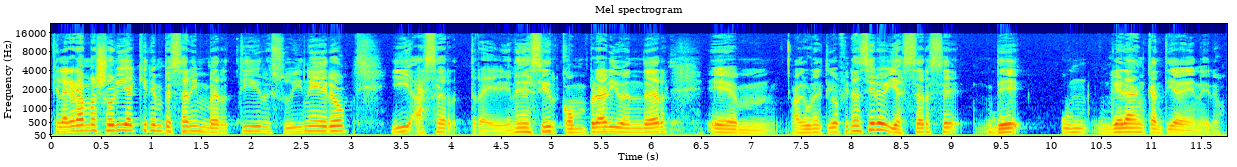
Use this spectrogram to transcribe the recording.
que la gran mayoría quiere empezar a invertir su dinero y hacer trading, es decir, comprar y vender em, algún activo financiero y hacerse de una gran cantidad de dinero.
